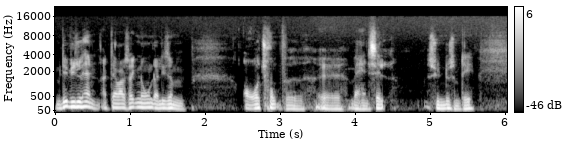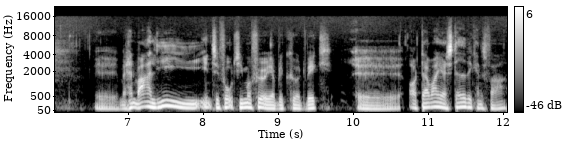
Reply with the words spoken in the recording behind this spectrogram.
Men det ville han, og der var så ikke nogen, der ligesom overtrumfede, øh, hvad han selv syntes om det. Øh, men han var lige indtil få timer før jeg blev kørt væk. Øh, og der var jeg stadigvæk hans far.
